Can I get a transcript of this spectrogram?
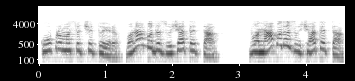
купримоса 4. Вона буде звучати так. Вона буде звучати так.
